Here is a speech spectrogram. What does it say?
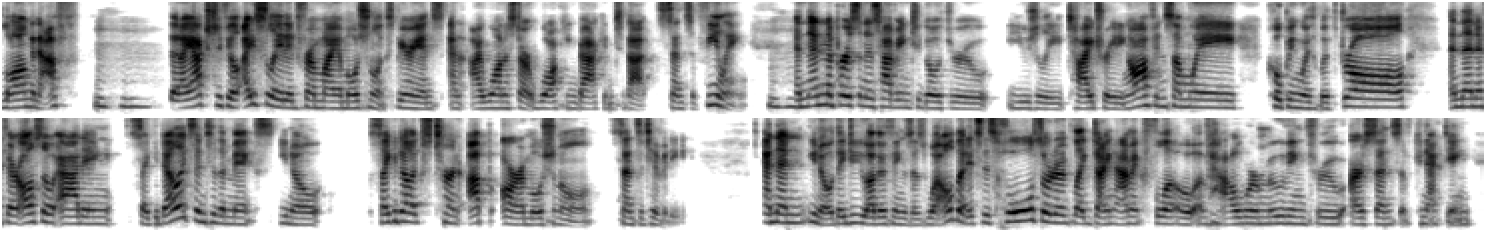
long enough Mhm. that I actually feel isolated from my emotional experience and I want to start walking back into that sense of feeling. Mhm. And then the person is having to go through usually titrating off in some way, coping with withdrawal. And then if they're also adding psychedelics into the mix, you know, psychedelics turn up our emotional sensitivity. And then, you know, they do other things as well, but it's this whole sort of like dynamic flow of how we're moving through our sense of connecting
